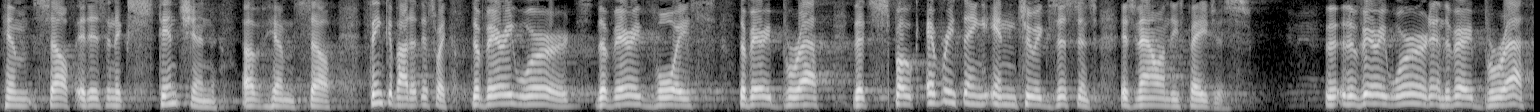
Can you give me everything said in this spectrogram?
Himself, it is an extension of Himself. Think about it this way the very words, the very voice, the very breath that spoke everything into existence is now on these pages. The, the, very word and the very breath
